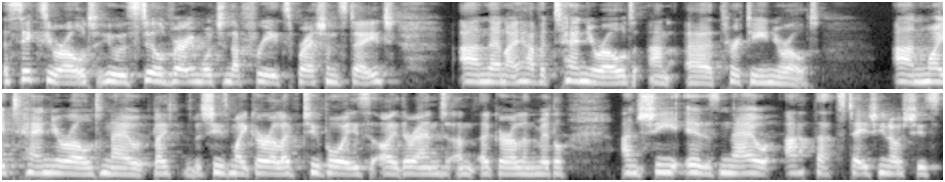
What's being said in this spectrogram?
a six year old who is still very much in that free expression stage. And then I have a 10 year old and a 13 year old. And my 10 year old now, like she's my girl, I have two boys either end and a girl in the middle. And she is now at that stage, you know, she's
